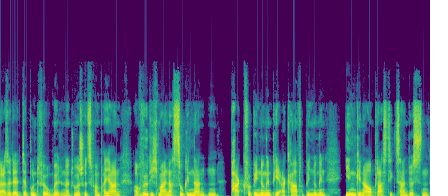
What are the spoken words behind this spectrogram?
also der, der Bund für Umwelt und Naturschutz vor ein paar Jahren, auch wirklich mal nach sogenannten PAC-Verbindungen, PAK-Verbindungen in genau Plastikzahnbürsten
